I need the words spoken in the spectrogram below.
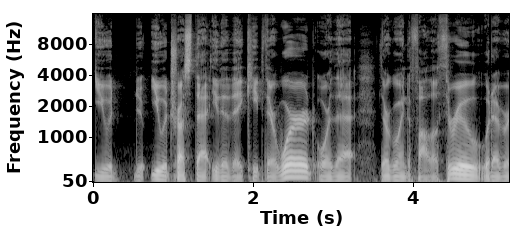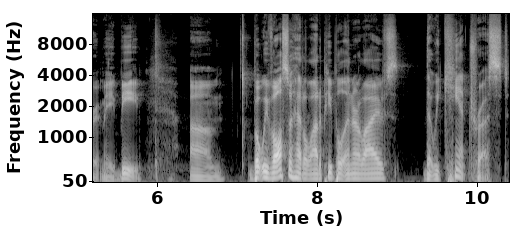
you would you would trust that either they keep their word or that they're going to follow through, whatever it may be. Um, but we've also had a lot of people in our lives that we can't trust.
